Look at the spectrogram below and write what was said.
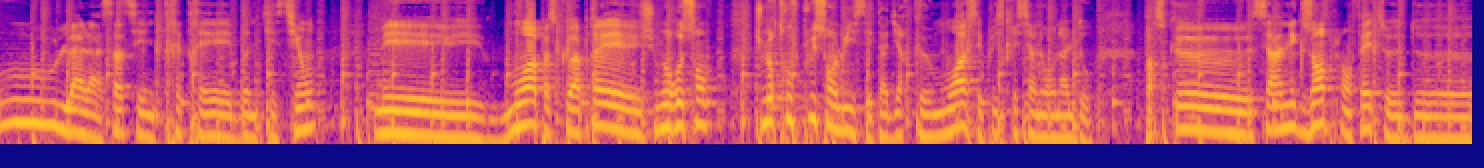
Ouh là là, ça c'est une très très bonne question. Mais moi, parce que après, je me ressens, je me retrouve plus en lui. C'est-à-dire que moi, c'est plus Cristiano Ronaldo. Parce que c'est un exemple, en fait, de,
